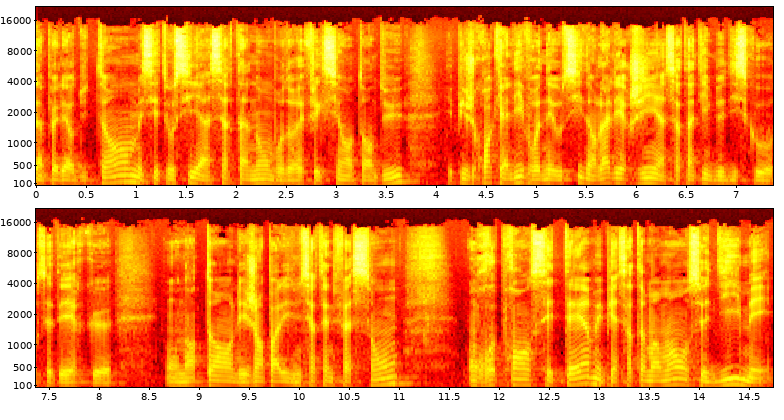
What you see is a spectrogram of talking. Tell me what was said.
un peu l'air du temps, mais c'est aussi un certain nombre de réflexions entendues. Et puis je crois qu'un livre naît aussi dans l'allergie à un certain type de discours, c'est-à-dire que on entend les gens parler d'une certaine façon, on reprend ces termes, et puis à un certain moment on se dit mais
